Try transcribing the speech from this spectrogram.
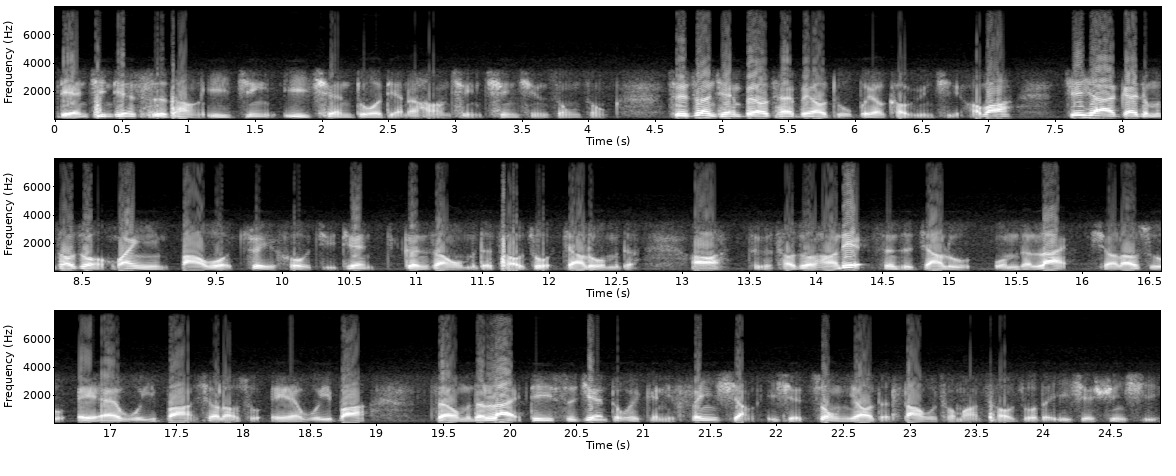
连今天四趟已经一千多点的行情，轻轻松松，所以赚钱不要猜，不要赌，不要靠运气，好不好？接下来该怎么操作？欢迎把握最后几天。跟上我们的操作，加入我们的啊这个操作行列，甚至加入我们的 Line 小老鼠 AI 五一八小老鼠 AI 五一八，在我们的 Line 第一时间都会给你分享一些重要的大户筹码操作的一些讯息，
